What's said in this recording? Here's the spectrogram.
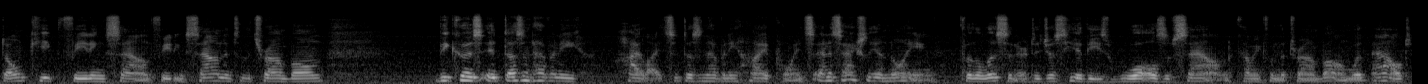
Don't keep feeding sound, feeding sound into the trombone because it doesn't have any highlights, it doesn't have any high points, and it's actually annoying for the listener to just hear these walls of sound coming from the trombone without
